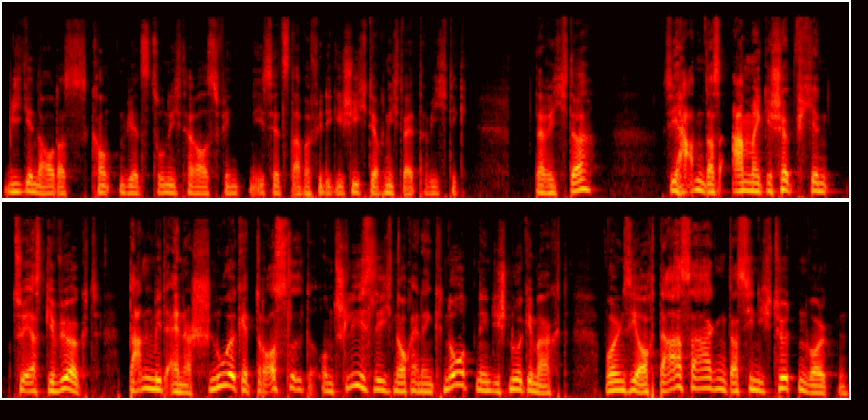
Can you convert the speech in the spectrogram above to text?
wie genau das konnten wir jetzt so nicht herausfinden, ist jetzt aber für die Geschichte auch nicht weiter wichtig. Der Richter, Sie haben das arme Geschöpfchen zuerst gewürgt, dann mit einer Schnur gedrosselt und schließlich noch einen Knoten in die Schnur gemacht. Wollen Sie auch da sagen, dass Sie nicht töten wollten?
